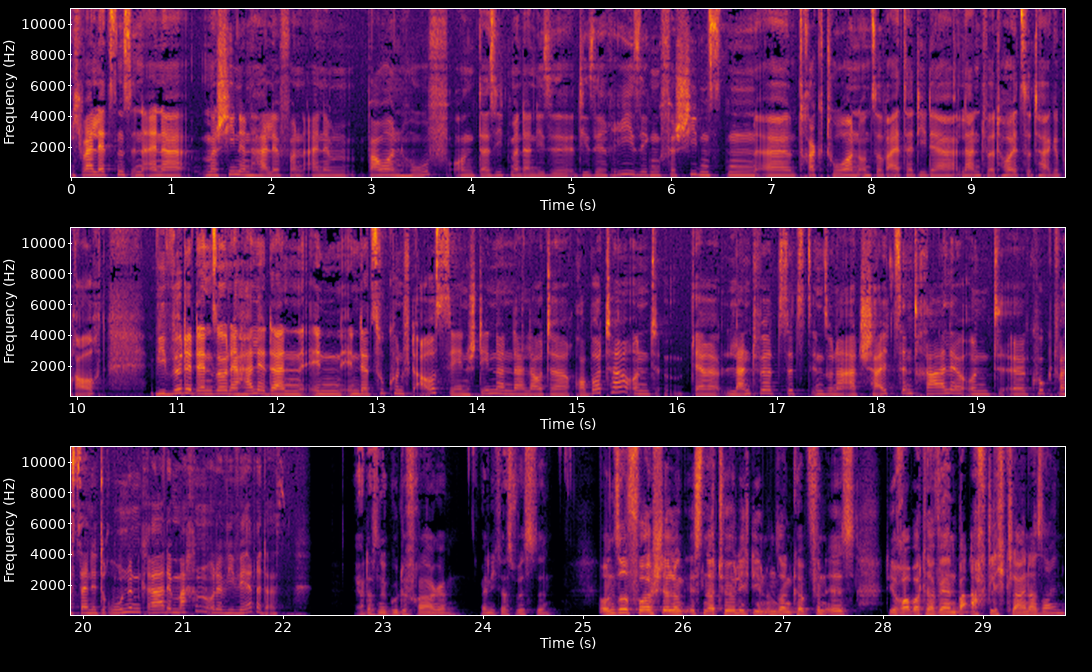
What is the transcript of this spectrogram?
Ich war letztens in einer Maschinenhalle von einem Bauernhof und da sieht man dann diese, diese riesigen verschiedensten äh, Traktoren und so weiter, die der Landwirt heutzutage braucht. Wie würde denn so eine Halle dann in, in der Zukunft aussehen? Stehen dann da lauter Roboter und der Landwirt sitzt in so einer Art Schaltzentrale und äh, guckt, was seine Drohnen gerade machen oder wie wäre das? Ja, das ist eine gute Frage, wenn ich das wüsste. Unsere Vorstellung ist natürlich, die in unseren Köpfen ist, die Roboter werden beachtlich kleiner sein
